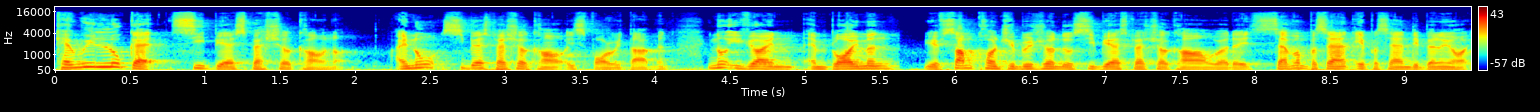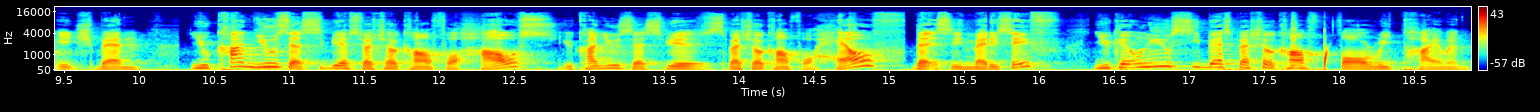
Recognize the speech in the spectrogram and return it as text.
Can we look at CPF special account? I know CPF special account is for retirement. You know, if you're in employment, you have some contribution to CPF special account, whether it's 7%, 8%, depending on each band. You can't use that CPF special account for house. You can't use that special account for health. That's in MediSave you can only use CPF special account for retirement.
